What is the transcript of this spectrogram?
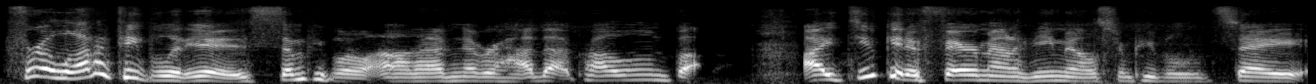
For a lot of people, it is. Some people oh, I've never had that problem, but I do get a fair amount of emails from people that say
